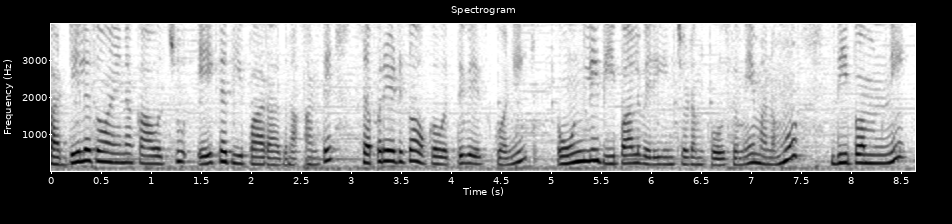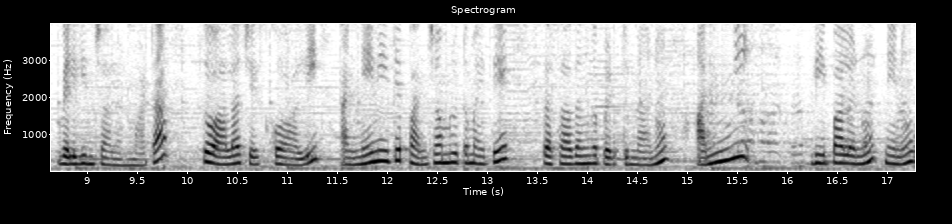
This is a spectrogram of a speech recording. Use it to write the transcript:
కడ్డీలతో అయినా కావచ్చు ఏక దీపారాధన అంటే సపరేట్గా ఒక ఒత్తి వేసుకొని ఓన్లీ దీపాలు వెలిగించడం కోసమే మనము దీపంని వెలిగించాలన్నమాట. సో అలా చేసుకోవాలి. అండ్ నేనైతే పంచామృతం అయితే ప్రసాదంగా పెడుతున్నాను. అన్ని దీపాలను నేను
